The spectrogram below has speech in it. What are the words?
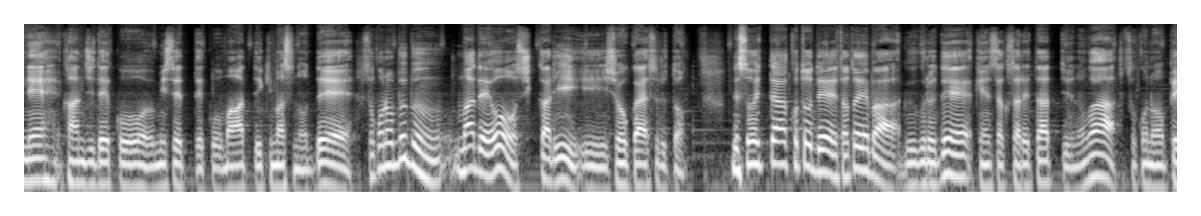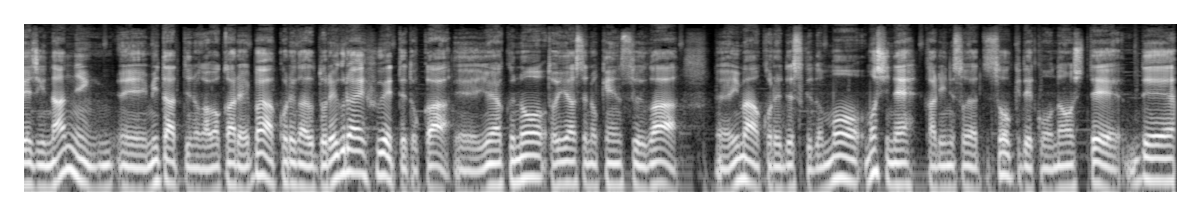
いね感じでこう店ってこう回っていきますのでそこの部分までをしっかり紹介すると。でそういったことで例えば Google で検索されたっていうのがそこのページに何人、え見たっていうのが分かればこれがどれぐらい増えてとか、えー、予約の問い合わせの件数が、えー、今はこれですけどももしね仮にそうやって早期でこう直してで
